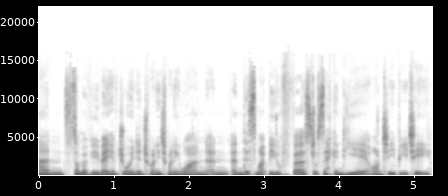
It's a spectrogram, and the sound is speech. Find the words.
and some of you may have joined in 2021 and, and this might be your first or second year on TPT.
